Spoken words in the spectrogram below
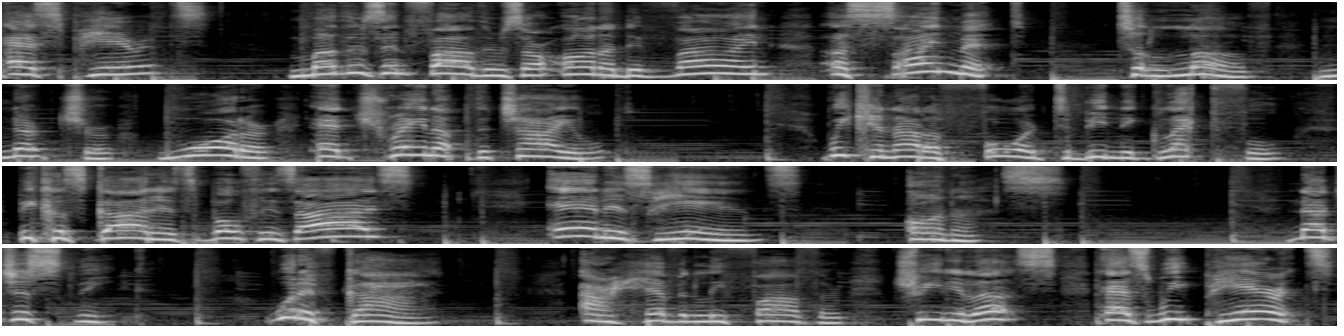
As parents, Mothers and fathers are on a divine assignment to love, nurture, water, and train up the child. We cannot afford to be neglectful because God has both his eyes and his hands on us. Now just think what if God, our Heavenly Father, treated us as we parents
